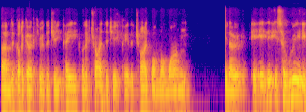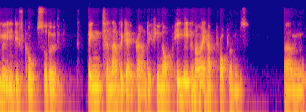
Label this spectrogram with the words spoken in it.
Um, they've got to go through the GP. Well, they've tried the GP, they've tried 111. You know, it, it, it's a really, really difficult sort of thing to navigate around if you're not. Even I have problems. Um,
